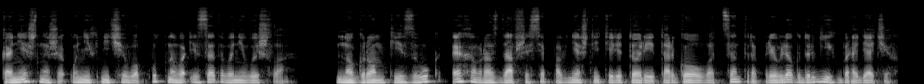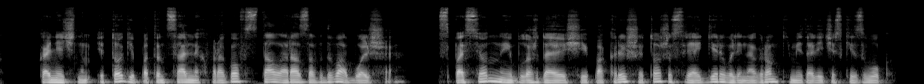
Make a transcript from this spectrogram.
Конечно же, у них ничего путного из этого не вышло. Но громкий звук, эхом раздавшийся по внешней территории торгового центра, привлек других бродячих. В конечном итоге потенциальных врагов стало раза в два больше. Спасенные, блуждающие по крыше, тоже среагировали на громкий металлический звук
